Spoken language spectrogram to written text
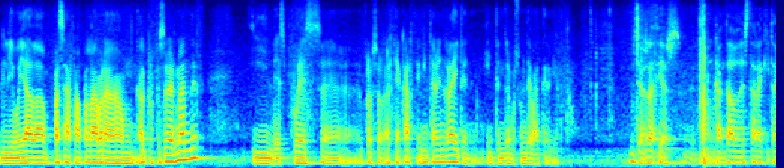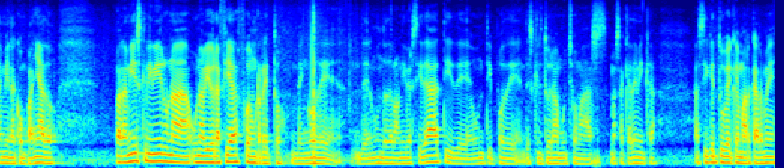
le voy a pasar la palabra al profesor Hernández y después eh, el profesor García Cárcel intervendrá y, y tendremos un debate abierto. Muchas gracias. Encantado de estar aquí también acompañado. Para mí escribir una, biografía fue un reto. Vengo del mundo de la universidad y de un tipo de, escritura mucho más, más académica. Así que tuve que marcarme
